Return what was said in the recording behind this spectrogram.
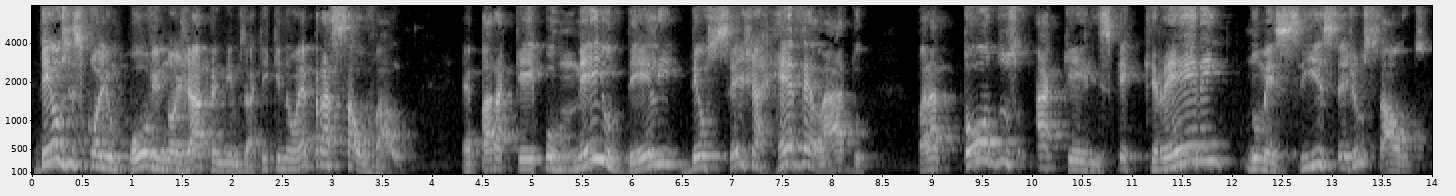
Deus escolhe um povo, e nós já aprendemos aqui, que não é para salvá-lo, é para que, por meio dele, Deus seja revelado para todos aqueles que crerem no Messias sejam salvos.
